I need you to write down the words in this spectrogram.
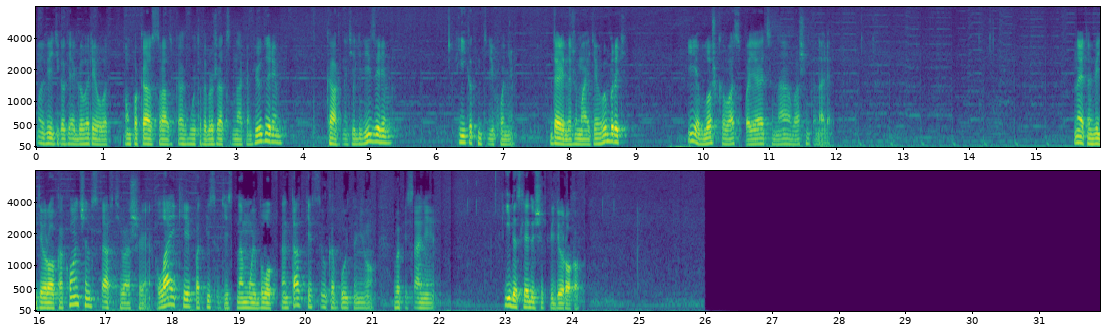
Ну, видите, как я говорил, вот он показывает сразу, как будет отображаться на компьютере, как на телевизоре и как на телефоне. Далее нажимаете «Выбрать», и обложка у вас появится на вашем канале. На этом видеоурок окончен. Ставьте ваши лайки, подписывайтесь на мой блог ВКонтакте, ссылка будет на него в описании. И до следующих видеоуроков.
